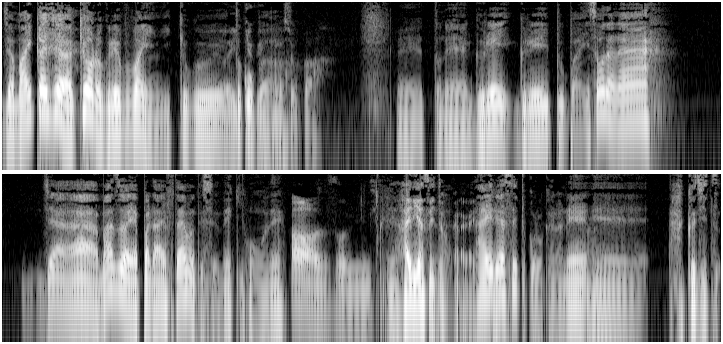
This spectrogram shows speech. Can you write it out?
じゃあ毎回じゃあ今日のグレープバイン一曲いっとこうか。一曲行きましょうか。えーっとね、グレイ、グレープバイン、そうだなじゃあ、まずはやっぱライフタイムですよね、基本はね。ああ、そう、いいですね入りやすいとこからがいい、入りやすすいところからね、うんえー、白日。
